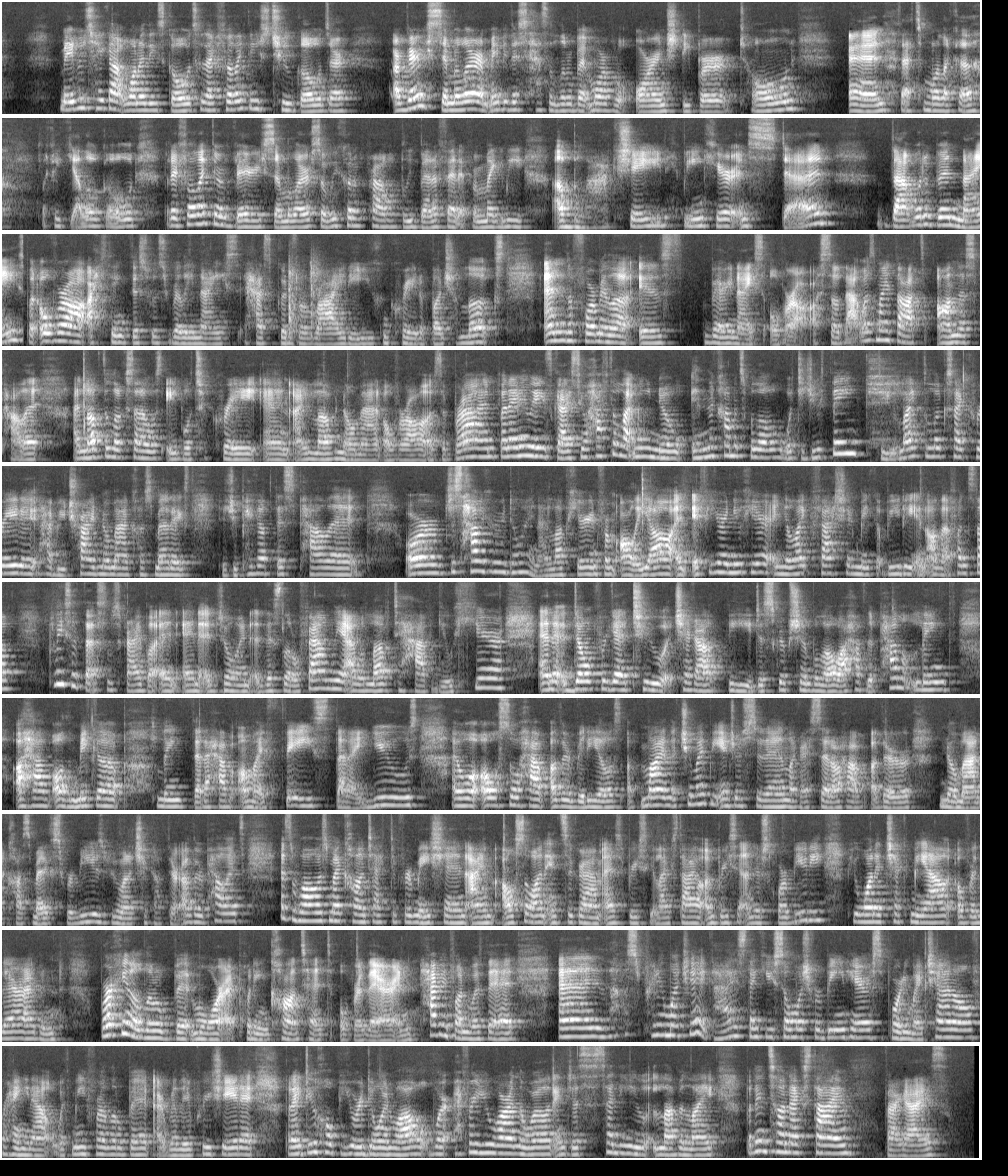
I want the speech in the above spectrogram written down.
Maybe take out one of these golds because I feel like these two golds are, are very similar. Maybe this has a little bit more of an orange, deeper tone and that's more like a like a yellow gold but I feel like they're very similar so we could have probably benefited from maybe a black shade being here instead that would have been nice but overall I think this was really nice it has good variety you can create a bunch of looks and the formula is very nice overall. So that was my thoughts on this palette. I love the looks that I was able to create and I love Nomad overall as a brand. But anyways, guys, you'll have to let me know in the comments below, what did you think? Do you like the looks I created? Have you tried Nomad Cosmetics? Did you pick up this palette? Or just how you're doing. I love hearing from all of y'all. And if you're new here and you like fashion, makeup, beauty, and all that fun stuff, please hit that subscribe button and join this little family. I would love to have you here. And don't forget to check out the description below. I have the palette linked I have all the makeup link that I have on my face that I use. I will also have other videos of mine that you might be interested in. Like I said, I'll have other Nomad Cosmetics reviews if you want to check out their other palettes, as well as my contact information. I'm also on Instagram as Bri C Lifestyle and Bri C underscore beauty. If you want to check me out over there, I've been working a little bit more at putting content over there and having fun with it. And that was pretty much it, guys. Thank you so much for being here, supporting my channel, for hanging out with me for a little bit. I really appreciate it. But I do hope you are doing well wherever you are in the world and just sending you love and light. But until next time, bye, guys.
